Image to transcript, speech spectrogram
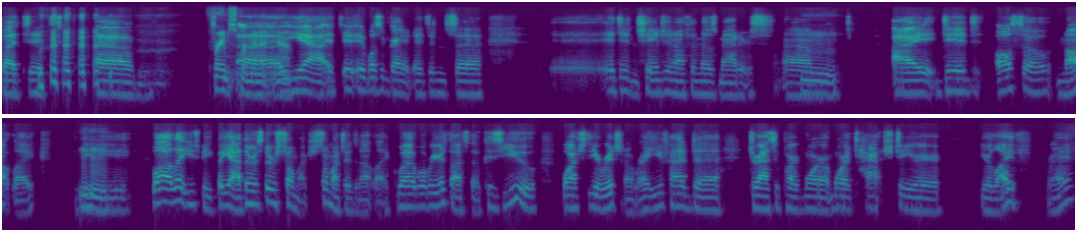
But it's um, Frames per uh, minute. Yeah. yeah, it, it, it wasn't great. It didn't uh, it didn't change enough in those matters. Um, Mm. I did also not like the. Mhm. Well, I'll let you speak, but yeah, there was there was so much, so much I did not like. What what were your thoughts though? Because you watched the original, right? You've had uh, Jurassic Park more more attached to your your life, right?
